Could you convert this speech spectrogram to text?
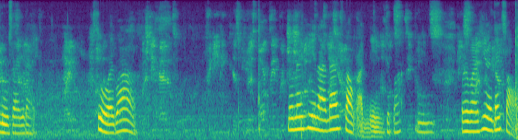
หนูใส่ไม่ได้สวยมากแล้วเล่นที่ร้านได้สองอันเองใช่ปะอืมไปไว้ที่ร้านได้สอง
